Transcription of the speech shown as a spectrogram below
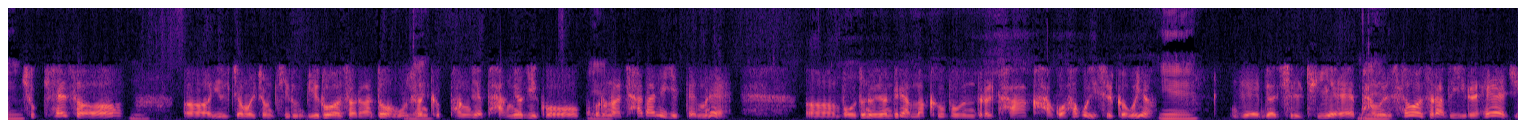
음. 압축해서 음. 어 일정을 좀 뒤로 미루어서라도 우선 네. 급한 게 방역이고 네. 코로나 차단이기 때문에 어, 모든 의원들이 아마 그 부분들을 다 각오하고 있을 거고요. 예. 이제 며칠 뒤에 방을 네. 세워서라도 일을 해야죠.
